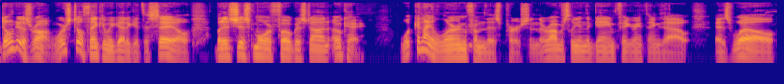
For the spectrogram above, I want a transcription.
don't get us wrong, we're still thinking we got to get the sale, but it's just more focused on okay, what can I learn from this person? They're obviously in the game figuring things out as well.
